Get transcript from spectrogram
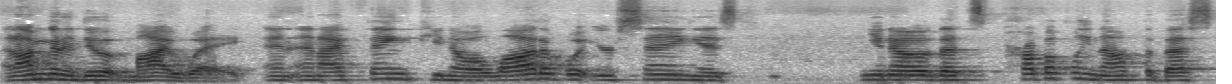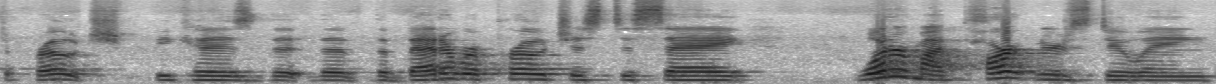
and I'm going to do it my way." And and I think you know a lot of what you're saying is, you know, that's probably not the best approach because the the the better approach is to say, "What are my partners doing?"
